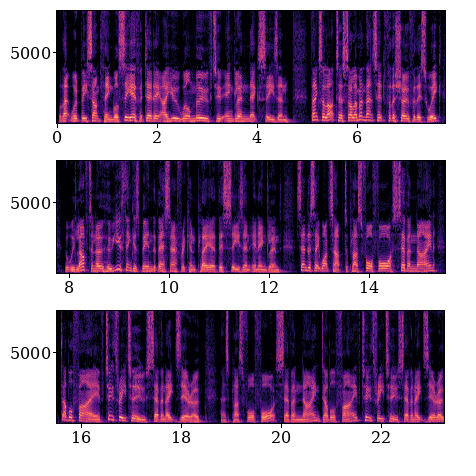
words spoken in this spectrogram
Well, that would be something. We'll see if Dede Ayew will move to England next season. Thanks a lot to Solomon. That's it for the show for this week. But we'd love to know who you think has been the best African player this season in England. Send us a WhatsApp to plus four four seven nine double five two three two seven eight zero. That's plus four four seven nine double five two three two seven eight zero.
